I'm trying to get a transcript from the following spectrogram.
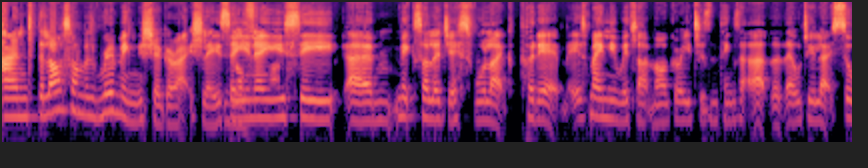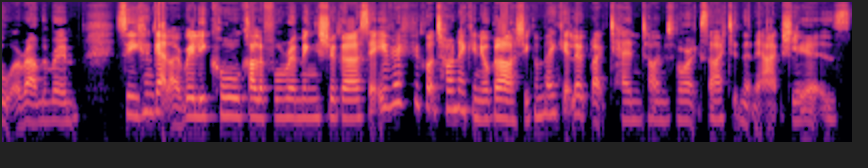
And the last one was rimming sugar, actually. So, Love you know, that. you see um, mixologists will like put it, it's mainly with like margaritas and things like that, that they'll do like salt around the rim. So you can get like really cool, colorful rimming sugar. So even if you've got tonic in your glass, you can make it look like 10 times more exciting than it actually is.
